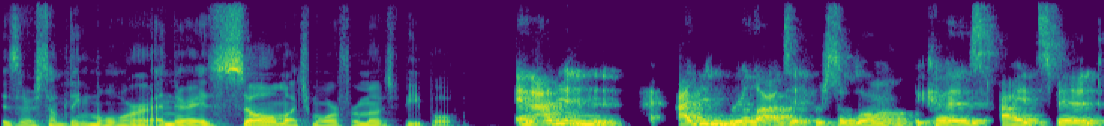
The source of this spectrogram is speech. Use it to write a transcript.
is there something more? And there is so much more for most people. And I didn't I didn't realize it for so long because I had spent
